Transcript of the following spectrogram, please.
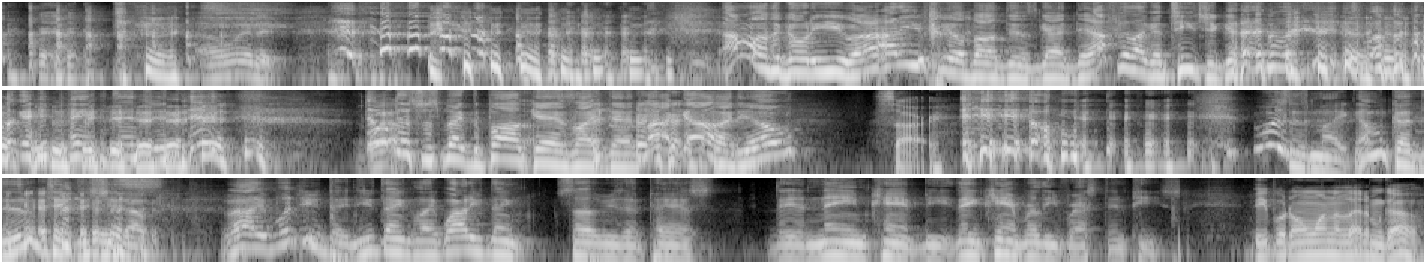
I'm with it. I'm about to go to you. How do you feel about this, goddamn? I feel like a teacher. this motherfucker ain't paying attention. Don't Well- disrespect the podcast like that. My God, yo. Sorry. Where's this mic? I'm gonna cut this. Let me take this shit out. Like, what do you think? Do you think like why do you think celebrities that pass their name can't be they can't really rest in peace? People don't want to let them go.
